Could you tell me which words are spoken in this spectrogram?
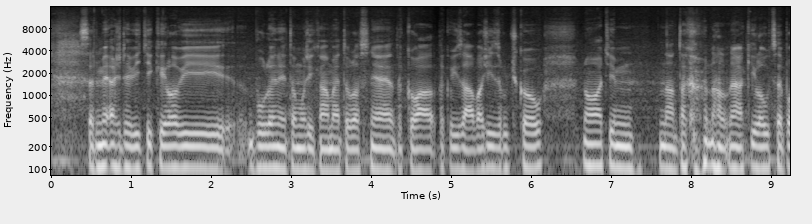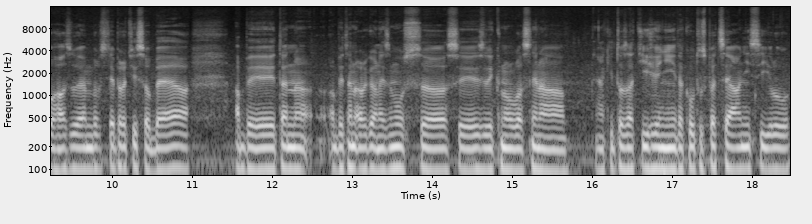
sedmi až devíti kilový buliny, tomu říkáme, je to vlastně taková, takový závaží s ručkou. No a tím na, tak, na nějaký louce pohazujeme prostě proti sobě a aby ten, aby ten organismus eh, si zvyknul vlastně na nějaký to zatížení, takovou tu speciální sílu.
